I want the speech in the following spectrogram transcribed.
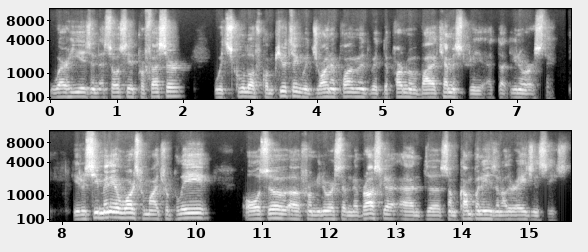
where he is an associate professor with School of Computing with joint appointment with Department of Biochemistry at that university. He received many awards from IEEE, also uh, from University of Nebraska and uh, some companies and other agencies.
